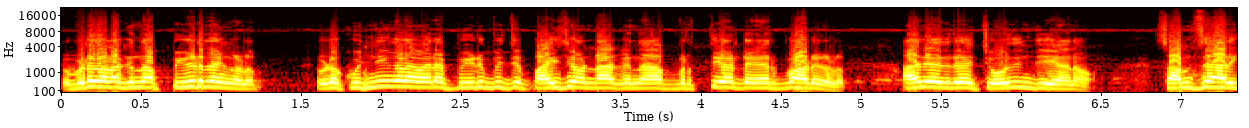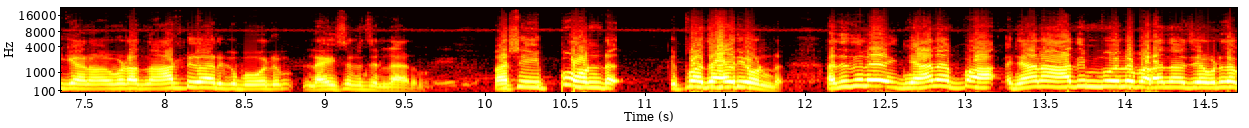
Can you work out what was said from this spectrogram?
ഇവിടെ നടക്കുന്ന പീഡനങ്ങളും ഇവിടെ കുഞ്ഞുങ്ങളെ വരെ പീഡിപ്പിച്ച് പൈസ ഉണ്ടാക്കുന്ന വൃത്തിയായിട്ട് ഏർപ്പാടുകളും അതിനെതിരെ ചോദ്യം ചെയ്യാനോ സംസാരിക്കാനോ ഇവിടെ നാട്ടുകാർക്ക് പോലും ലൈസൻസ് ഇല്ലായിരുന്നു. പക്ഷേ ഇപ്പോൾ ഉണ്ട് ഇപ്പോൾ ധൈര്യമുണ്ട്. അതിൽ ഞാൻ ഞാൻ ആദ്യം മുതൽ പറയുന്നത് വെച്ചാൽ ഇവിടുത്തെ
